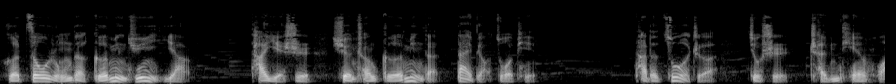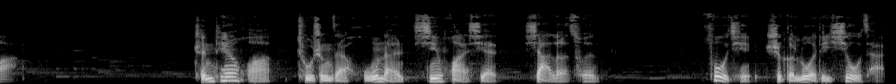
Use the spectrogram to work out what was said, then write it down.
和邹容的《革命军》一样，它也是宣传革命的代表作品。它的作者就是陈天华。陈天华出生在湖南新化县下乐村，父亲是个落地秀才。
